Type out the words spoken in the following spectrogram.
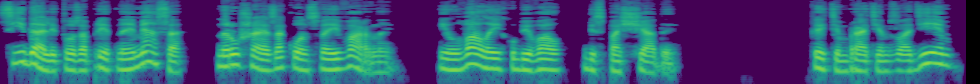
съедали то запретное мясо, нарушая закон своей варны, Илвала их убивал без пощады. К этим братьям-злодеям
